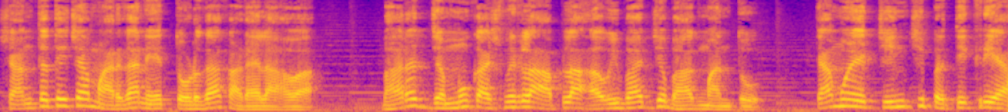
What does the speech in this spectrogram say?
शांततेच्या मार्गाने तोडगा काढायला हवा. भारत जम्मू काश्मीरला आपला अविभाज्य भाग मानतो. त्यामुळे चीनची प्रतिक्रिया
